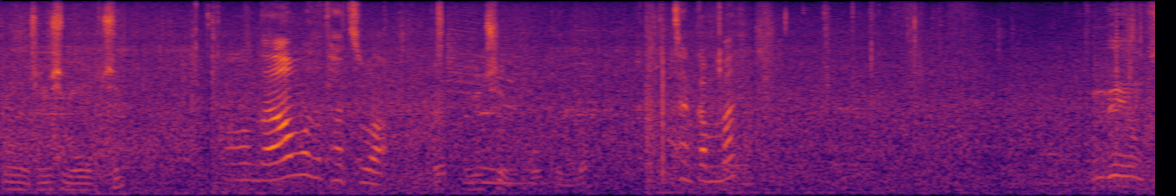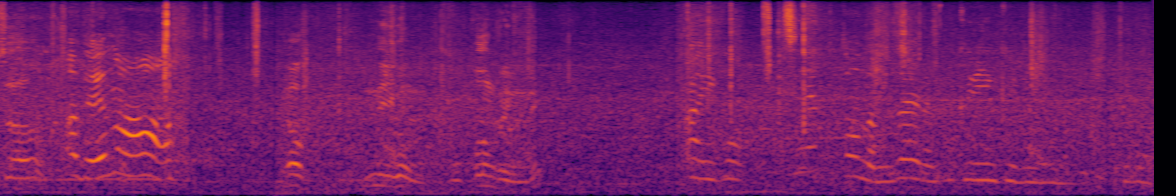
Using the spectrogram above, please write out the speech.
그럼 점심 뭐 먹지? 어, 나 아무도 다 좋아. 네? 그래? 김치 음. 먹고 있나? 잠깐만. 근데 형 그 부자 아, 내놔. 야 근데 이건 못 보던 그림인데? 아, 이거 친했던 남자애랑 그린 그림. 그림.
